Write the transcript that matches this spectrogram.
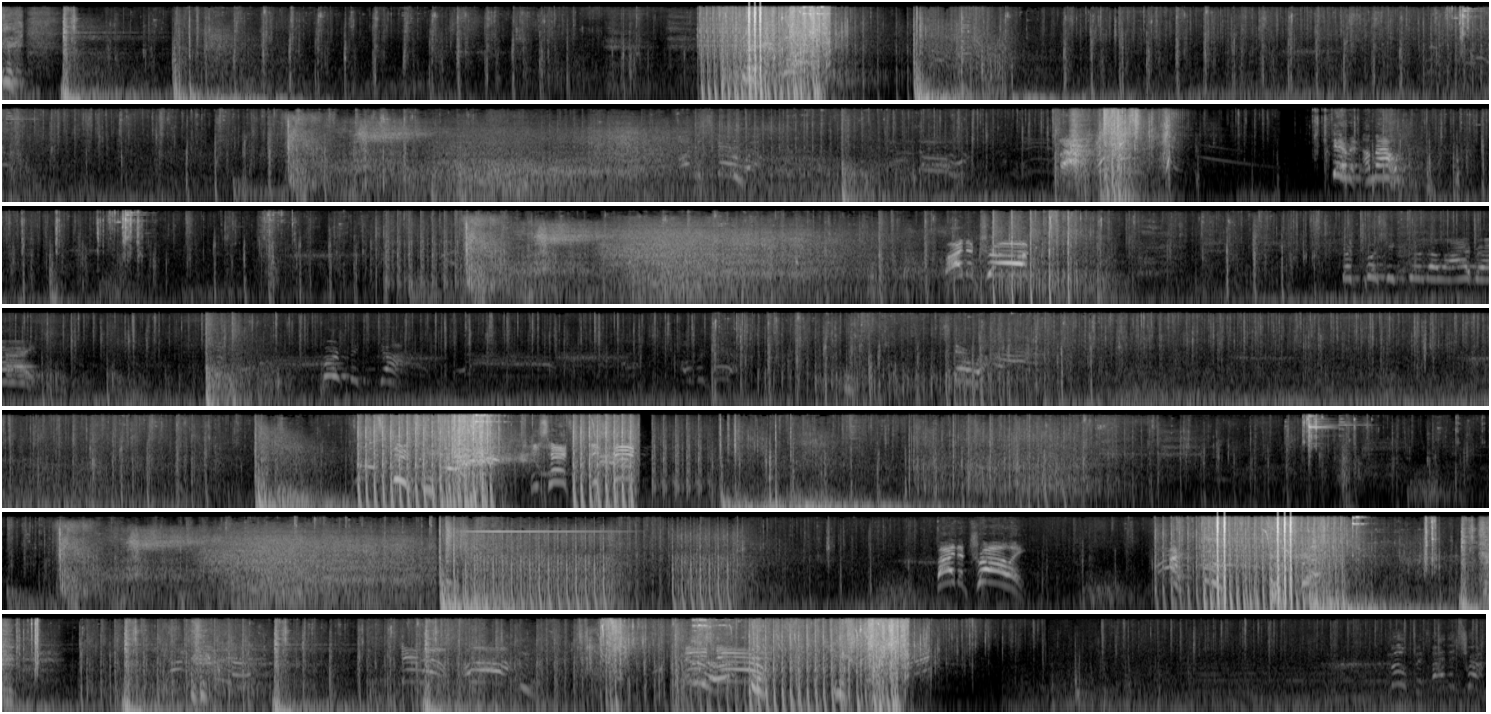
Ugh. Damn it, I'm out! Find the truck! They're pushing through the library! Perfect shot! Hit! He's hit! Find a trolley! Movement by the truck!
